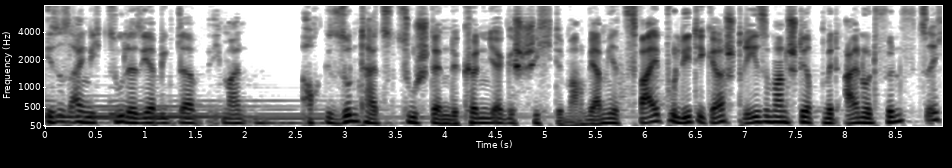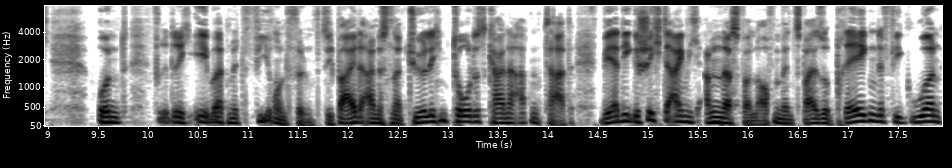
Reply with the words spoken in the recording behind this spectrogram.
Ist es eigentlich zulässig, Herr Winkler, ich meine, auch Gesundheitszustände können ja Geschichte machen. Wir haben hier zwei Politiker. Stresemann stirbt mit 51 und Friedrich Ebert mit 54. Beide eines natürlichen Todes, keine Attentate. Wäre die Geschichte eigentlich anders verlaufen, wenn zwei so prägende Figuren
